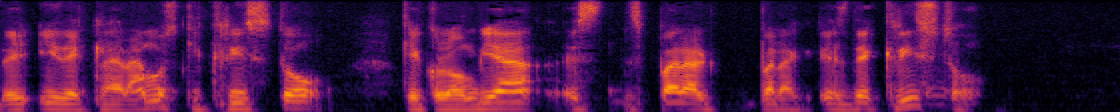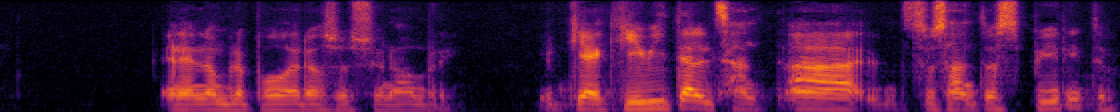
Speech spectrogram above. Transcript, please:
y declaramos que Cristo, que Colombia es, para, para, es de Cristo, en el nombre poderoso de su nombre, y que aquí habita el, ah, su Santo Espíritu.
